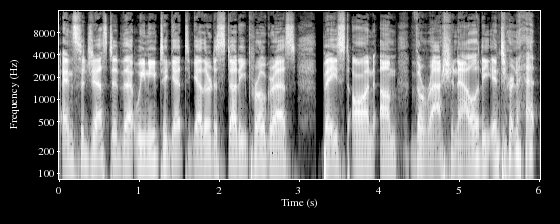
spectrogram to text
and suggested that we need to get together to study progress based on um, the rationality internet.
